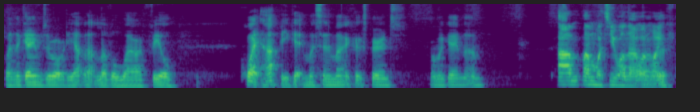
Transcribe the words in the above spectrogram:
When the games are already at that level where I feel quite happy getting my cinematic experience from a game that I'm. Um, I'm with you on that one, Not Mike.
